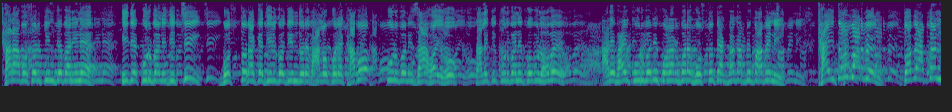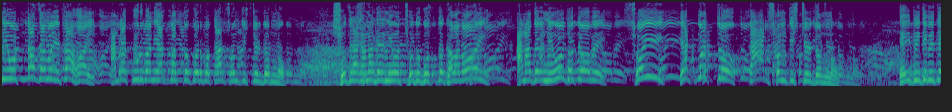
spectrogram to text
সারা বছর কিনতে পারি না, ঈদে কুরবানি দিচ্ছি গোস্তটাকে দীর্ঘদিন ধরে ভালো করে খাব, কুরবানি যা হয় হোক, তাহলে কি কুরবানি কবুল হবে? আরে ভাই, কুরবানি করার পরে গোস্ত তো এক ভাগ আপনি পাবেনই। খাইতেও পারবেন, তবে আপনার নিয়তটা যেন এটা হয়। আমরা কুরবানি একমাত্র করব কার সন্তুষ্টির জন্য? সুতরাং আমাদের নিয়ত শুধু গোস্ত খাওয়া নয়, আমাদের নিয়ত হতে হবে সই একমাত্র কার সন্তুষ্টির জন্য। এই পৃথিবীতে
